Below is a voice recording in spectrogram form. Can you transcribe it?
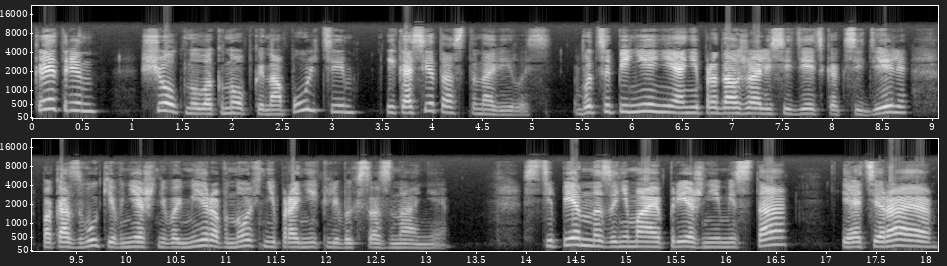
Кэтрин щелкнула кнопкой на пульте, и кассета остановилась. В оцепенении они продолжали сидеть, как сидели, пока звуки внешнего мира вновь не проникли в их сознание. Степенно занимая прежние места и отирая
